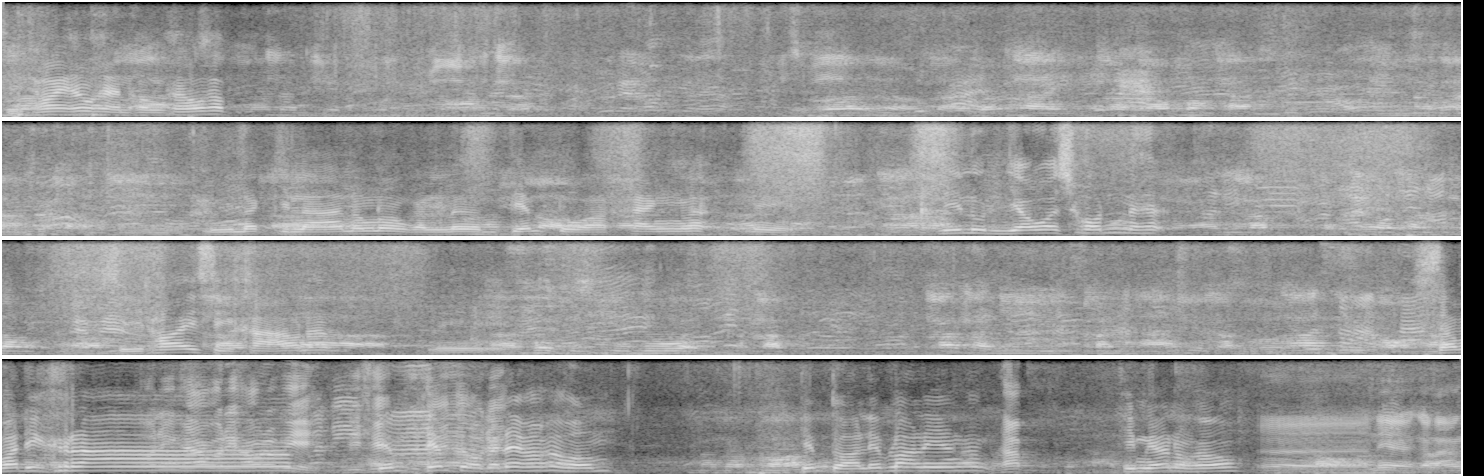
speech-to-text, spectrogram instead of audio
สีถ้อยห้าวหารของเขาครับเฉพาะเรื่องของการวัดไข้นะครับเราป้องกันนะครับบางทีมีนักกีฬาน้องๆกันเริ่มเตรียมตัวแข่งละนี่นี่รุ่นเยาวชนนะฮะนะครับผมว่าท่านต้องสวมสีถ้อยสีขาวนะครับนี่อ่าเพื่อชีพด้วยนะครับ ถ้าใครมีปัญหาเกี่ยวกับสุขภาพที่ของสวัสดีครับสวัสดีครับสวัสดีครับพี่เตรียมเตรียมตัวกันได้ครับผมเตรียมตัวเรียบร้อยหรือยังครับ ครับ ทีมงานของเขาเออเนี่ยกำลัง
